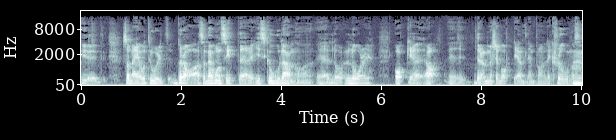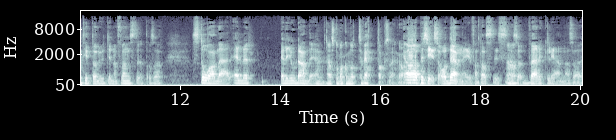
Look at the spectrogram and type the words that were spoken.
ju- Som är otroligt bra. Alltså när hon sitter i skolan och eh, Laurie Och eh, ja eh, Drömmer sig bort egentligen på en lektion och så Mm. tittar hon ut genom fönstret och så Står han där eller Eller gjorde han det? Mm. Han står bakom något tvätt också en gång. Ja, precis. Och den är ju fantastisk. Ja. Alltså, verkligen. Alltså,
